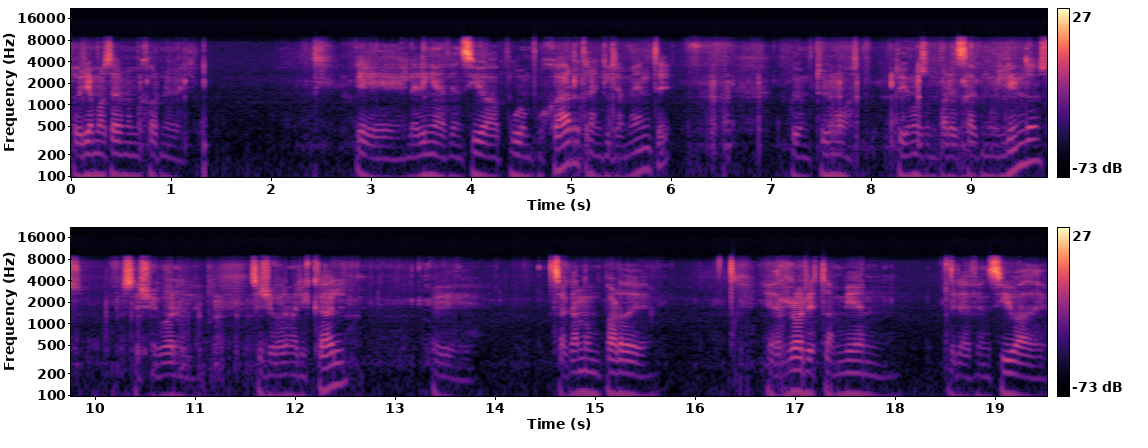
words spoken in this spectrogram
podríamos dar un mejor nivel. Eh, la línea defensiva pudo empujar tranquilamente. Tuvimos, tuvimos un par de sacks muy lindos. Se llegó al, se llegó al mariscal. eh, sacando un par de errores también de la defensiva de,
